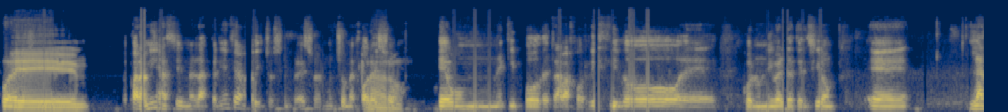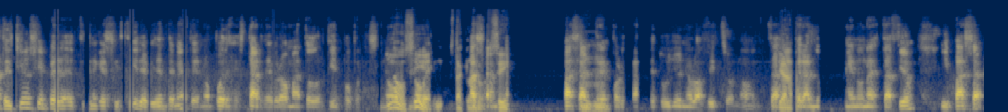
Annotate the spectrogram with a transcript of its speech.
Pues, eh, para mí, así, la experiencia me ha dicho siempre eso. Es mucho mejor eso que un equipo de trabajo rígido, eh, con un nivel de tensión. la tensión siempre tiene que existir, evidentemente. No puedes estar de broma todo el tiempo, porque si no, no, sí, está claro, sí pasa el tren por delante tuyo y no lo has visto, ¿no? Estás esperando en una estación y pasa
